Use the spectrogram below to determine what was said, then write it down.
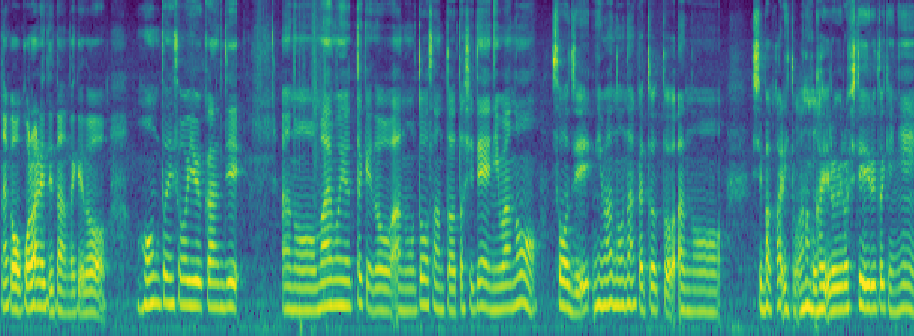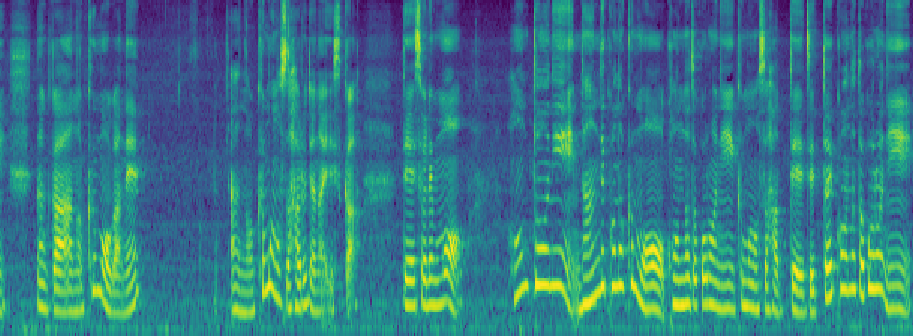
なんか怒られてたんだけど本当にそういう感じ。あの前も言ったけどあのお父さんと私で庭の掃除庭のなんかちょっとあの芝刈りとかなんかいろいろしている時になんかあの雲がねあの雲の巣張るじゃないですか。でそれも本当になんでこの雲をこんなところに雲の巣張って絶対こんなところに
